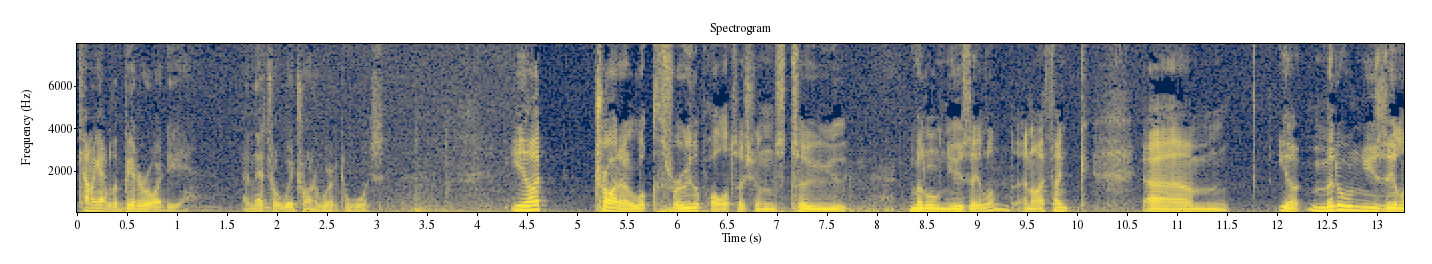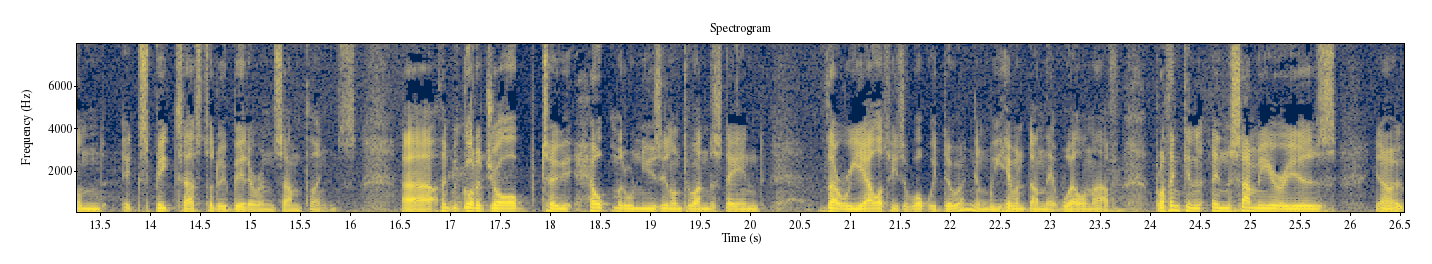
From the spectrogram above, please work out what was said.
coming up with a better idea. And that's mm. what we're trying to work towards. Yeah, I try to look through the politicians to middle New Zealand, and I think um, you know middle New Zealand expects us to do better in some things. Uh, I think we've got a job to help middle New Zealand to understand the realities of what we're doing, and we haven't done that well enough. But I think in in some areas, you know,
